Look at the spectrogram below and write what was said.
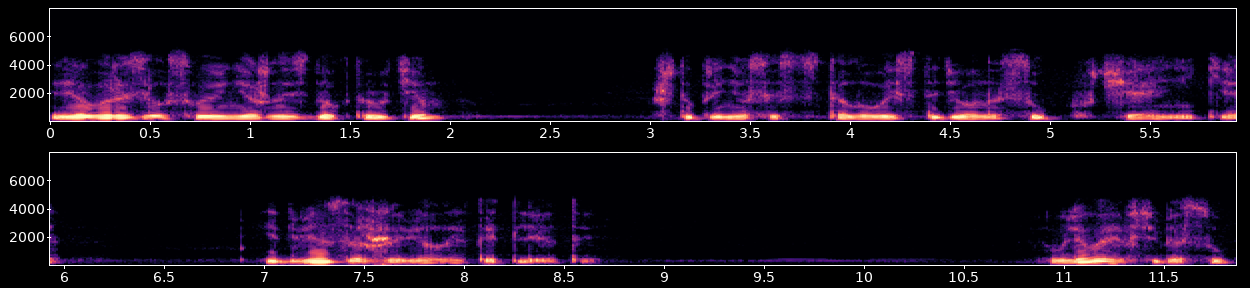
Я выразил свою нежность доктору тем, что принес из столовой стадиона суп в чайнике и две заржавелые котлеты. Вливая в себя суп,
